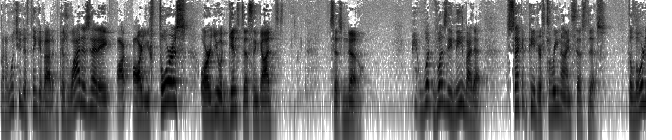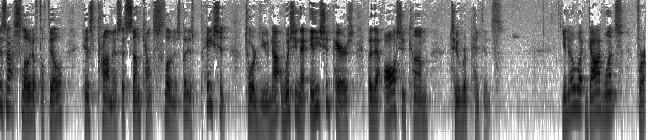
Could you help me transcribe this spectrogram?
But I want you to think about it because why does that a are, are you for us or are you against us? And God says no. Man, what, what does he mean by that? 2 Peter 3 9 says this The Lord is not slow to fulfill his promise, as some count slowness, but is patient toward you, not wishing that any should perish, but that all should come to repentance. You know what God wants for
